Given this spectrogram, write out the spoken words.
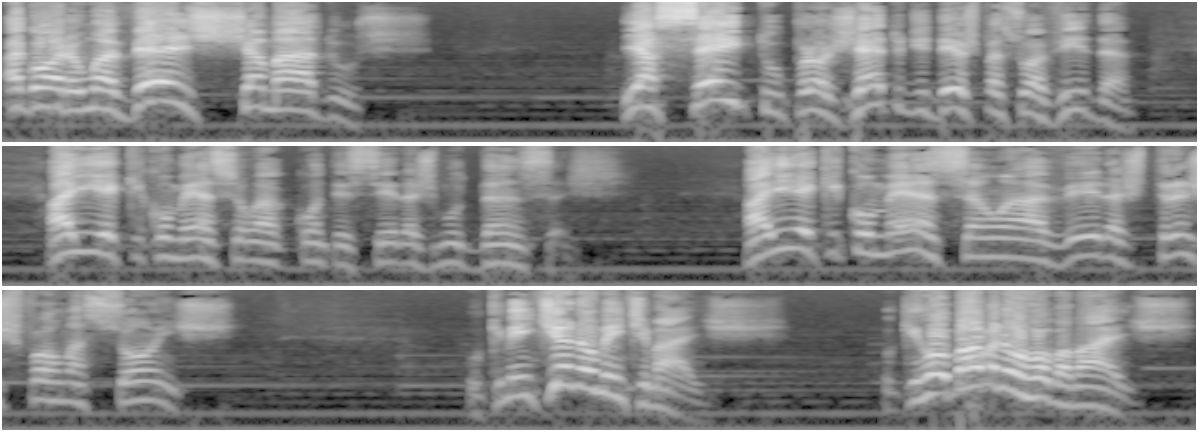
Agora, uma vez chamados e aceito o projeto de Deus para sua vida, aí é que começam a acontecer as mudanças. Aí é que começam a haver as transformações. O que mentia não mente mais. O que roubava não rouba mais.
